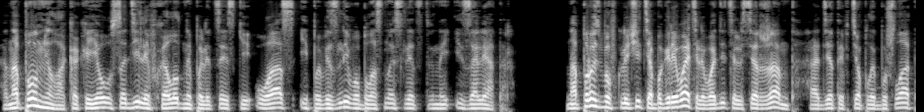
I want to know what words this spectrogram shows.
Она помнила, как ее усадили в холодный полицейский УАЗ и повезли в областной следственный изолятор. На просьбу включить обогреватель водитель-сержант, одетый в теплый бушлат,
